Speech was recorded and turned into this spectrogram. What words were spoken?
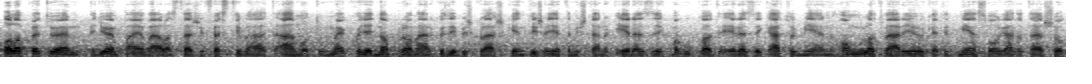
Alapvetően egy olyan pályaválasztási fesztivált álmodtunk meg, hogy egy napra már középiskolásként is egyetemistának érezzék magukat, érezzék át, hogy milyen hangulat várja őket, itt milyen szolgáltatások.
